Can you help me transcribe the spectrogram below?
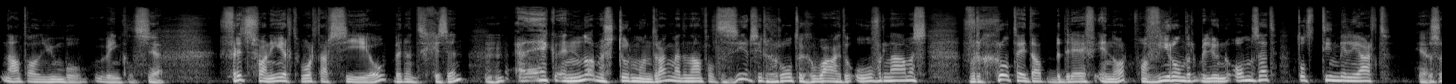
een aantal Jumbo-winkels. Ja. Frits van Eert wordt daar CEO binnen het gezin. En eigenlijk een enorme sturm und drang met een aantal zeer, zeer grote gewaagde overnames. Vergroot hij dat bedrijf enorm. Van 400 miljoen omzet tot 10 miljard. Ja. Dus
